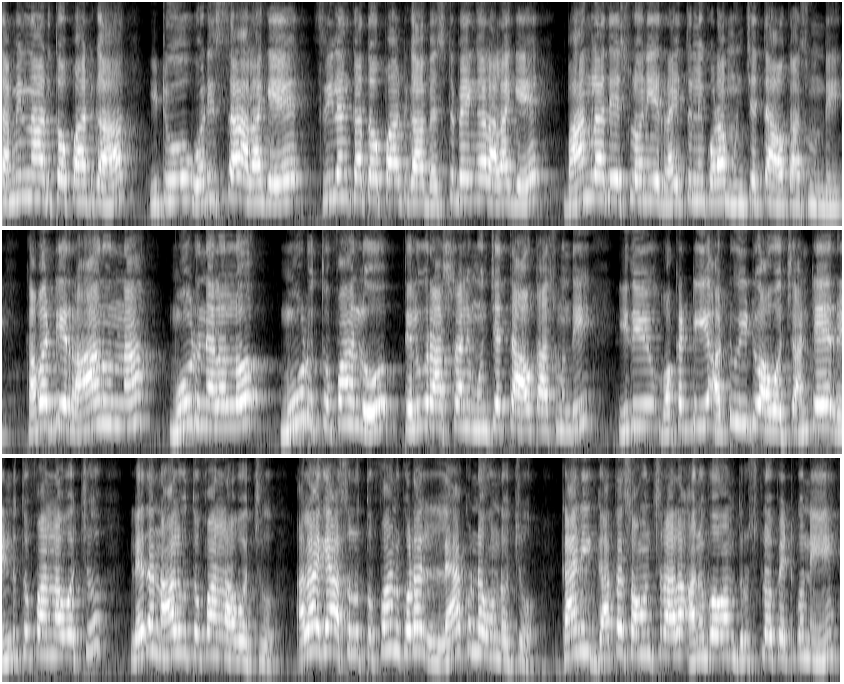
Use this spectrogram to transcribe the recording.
తమిళనాడుతో పాటుగా ఇటు ఒడిస్సా అలాగే శ్రీలంకతో పాటుగా వెస్ట్ బెంగాల్ అలాగే బంగ్లాదేశ్లోని రైతుల్ని కూడా ముంచెత్తే అవకాశం ఉంది. కాబట్టి రానున్న మూడు నెలల్లో మూడు తుఫాన్లు తెలుగు రాష్ట్రాన్ని ముంచెత్తే అవకాశం ఉంది. ఇది ఒకటి అటు ఇటు అవ్వచ్చు. అంటే రెండు తుఫాన్లు అవ్వచ్చు లేదా నాలుగు తుఫాన్లు అవ్వచ్చు. అలాగే అసలు తుఫాన్ కూడా లేకుండా ఉండొచ్చు. కానీ గత సంవత్సరాల అనుభవం దృష్టిలో పెట్టుకుని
